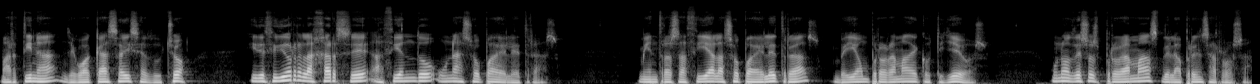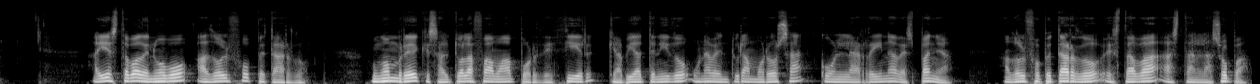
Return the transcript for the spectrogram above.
Martina llegó a casa y se duchó, y decidió relajarse haciendo una sopa de letras. Mientras hacía la sopa de letras, veía un programa de cotilleos, uno de esos programas de la prensa rosa. Ahí estaba de nuevo Adolfo Petardo, un hombre que saltó a la fama por decir que había tenido una aventura amorosa con la reina de España. Adolfo Petardo estaba hasta en la sopa.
